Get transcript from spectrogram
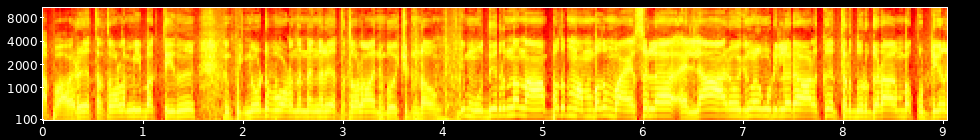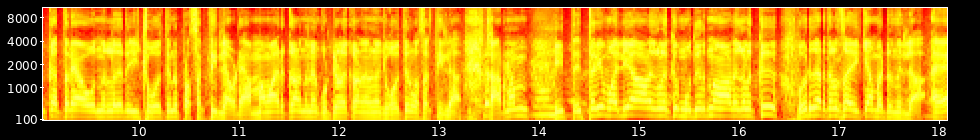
അപ്പോൾ അവർ എത്രത്തോളം ഈ ഭക്തിയിൽ നിന്ന് പിന്നോട്ട് പോകണമെന്നുണ്ടെങ്കിൽ എത്രത്തോളം അനുഭവിച്ചിട്ടുണ്ടാവും? ഈ മുതിർന്ന നാൽപ്പതും അമ്പതും വയസ്സുള്ള എല്ലാ ആരോഗ്യങ്ങളും കൂടിയുള്ള ഒരാൾക്ക് എത്ര ദുർഘടമാകുമ്പോൾ കുട്ടികൾക്ക് എത്രയാവും എന്നുള്ള ഈ ചോദ്യത്തിന് പ്രസക്തി ഇല്ല അവിടെ. അമ്മമാർക്കാണെന്നുണ്ടെങ്കിൽ കുട്ടികൾക്കാണെന്നുണ്ടെങ്കിൽ ചോദ്യത്തിന് പ്രസക്തി ഇല്ല. കാരണം ഇത്രയും വലിയ ആളുകൾക്ക് മുതിർന്ന ആളുകൾക്ക് ഒരു തരത്തിലും സഹിക്കാൻ പറ്റുന്നില്ല. ഏ?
